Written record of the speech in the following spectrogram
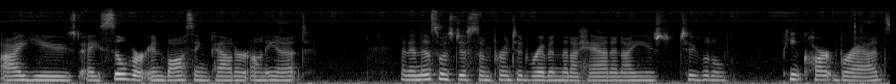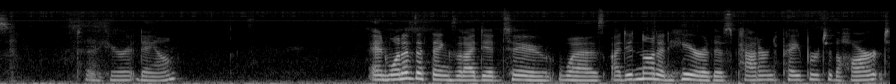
I used a silver embossing powder on it. And then this was just some printed ribbon that I had and I used two little pink heart brads to adhere it down. And one of the things that I did too was I did not adhere this patterned paper to the heart.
